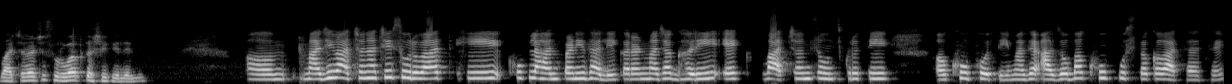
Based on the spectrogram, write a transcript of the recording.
वाचनाची सुरुवात कशी केलेली? माझी वाचनाची सुरुवात ही खूप लहानपणी झाली कारण माझ्या घरी एक वाचन संस्कृती अ, खूप होती. माझे आजोबा खूप पुस्तकं वाचायचे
